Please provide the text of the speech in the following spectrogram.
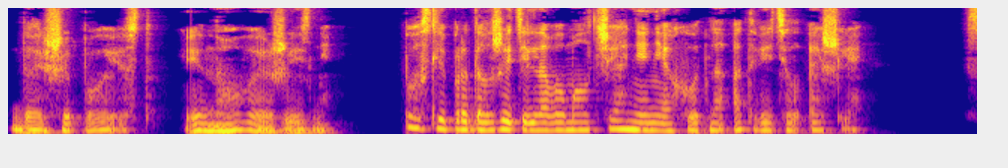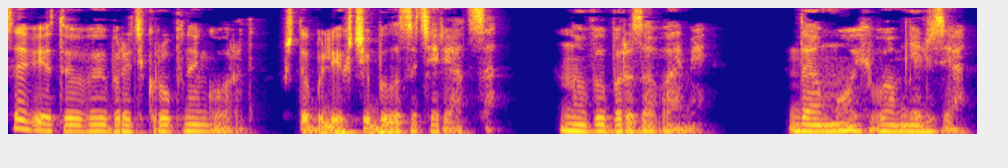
«Дальше поезд и новая жизнь». После продолжительного молчания неохотно ответил Эшли. Советую выбрать крупный город, чтобы легче было затеряться. Но выбор за вами. Домой вам нельзя.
